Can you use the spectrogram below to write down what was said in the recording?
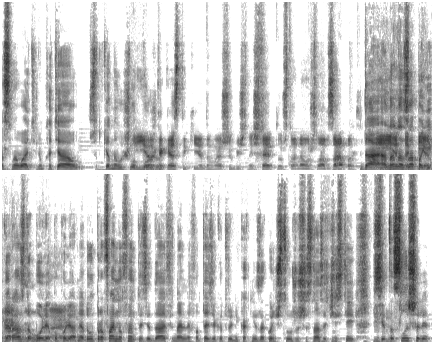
основателем, хотя все-таки она вышла Ее позже. как раз таки, я думаю, ошибочно считают, то, что она ушла в Запад. Да, она на Западе гораздо более крупная- популярна. Я думаю, про Final Fantasy, да, финальная фантазия, которая никак не закончится уже 16 частей. Все это слышали,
